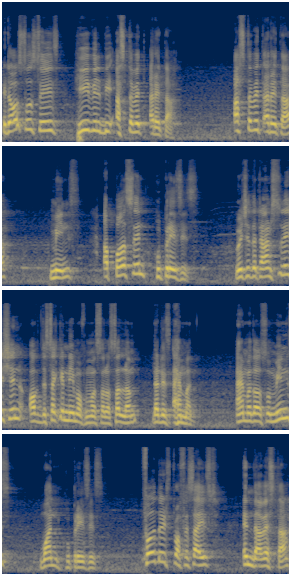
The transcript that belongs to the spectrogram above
It also says he will be Astavit Areta. Astavit Areta means a person who praises, which is the translation of the second name of Muhammad that is Ahmad. Ahmad also means one who praises. Further, it's prophesied in the Avesta,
